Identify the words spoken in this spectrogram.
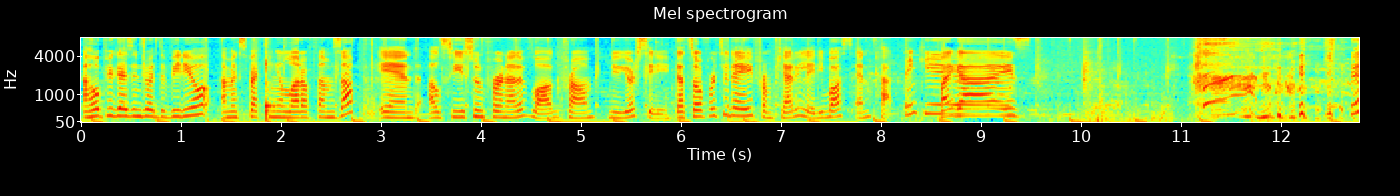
I hope you guys enjoyed the video. I'm expecting a lot of thumbs up and I'll see you soon for another vlog from New York City. That's all for today from Kiari Lady Boss and Kat. Thank you. Bye guys!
